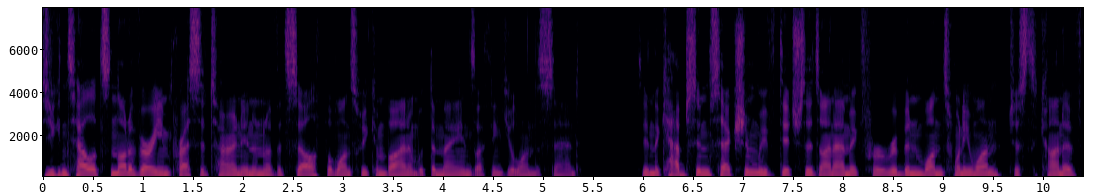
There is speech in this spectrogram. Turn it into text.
As you can tell, it's not a very impressive tone in and of itself, but once we combine it with the mains, I think you'll understand. In the cab sim section, we've ditched the dynamic for a ribbon 121, just to kind of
